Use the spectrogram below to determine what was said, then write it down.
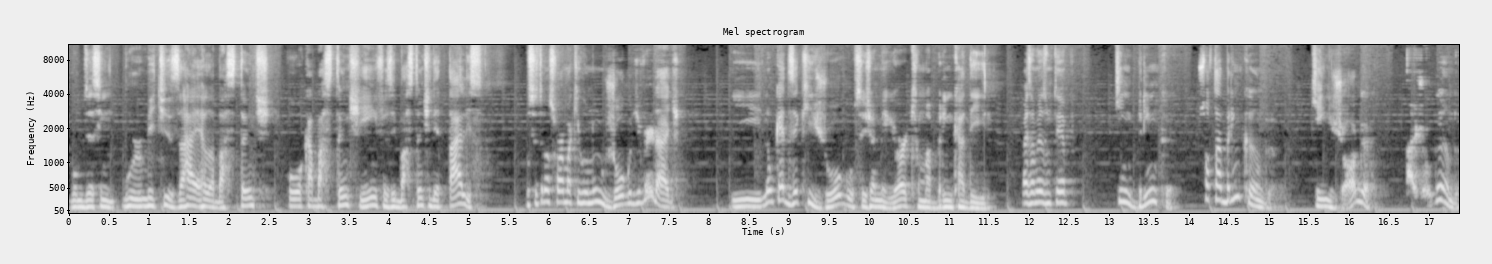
vamos dizer assim, gourmetizar ela bastante, colocar bastante ênfase, bastante detalhes, você transforma aquilo num jogo de verdade. E não quer dizer que jogo seja melhor que uma brincadeira, mas ao mesmo tempo, quem brinca só tá brincando. Quem joga, tá jogando.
